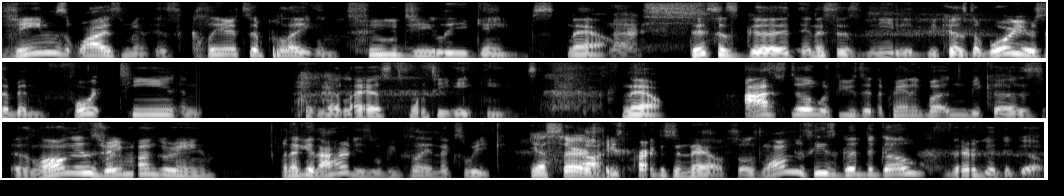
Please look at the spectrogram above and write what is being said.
James Wiseman is clear to play in two G League games. Now, nice. this is good and this is needed because the Warriors have been 14 and in their last 28 games. Now, I still refuse to hit the panic button because as long as Draymond Green, and again, I heard he's will be playing next week. yes, sir. Uh, he's practicing now, so as long as he's good to go, they're good to go.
